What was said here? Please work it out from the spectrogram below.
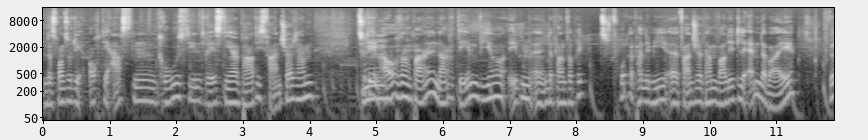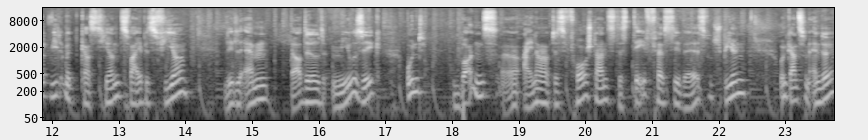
Und das waren so die, auch die ersten Crews, die in Dresden hier Partys veranstaltet haben. Zudem Mhm. auch nochmal, nachdem wir eben äh, in der Planfabrik vor der Pandemie äh, veranstaltet haben, war Little M dabei. Wird wieder mit gastieren, 2 bis 4. Little M, Adult Music und Bons, äh, einer des Vorstands des Dave Festivals, wird spielen. Und ganz zum Ende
